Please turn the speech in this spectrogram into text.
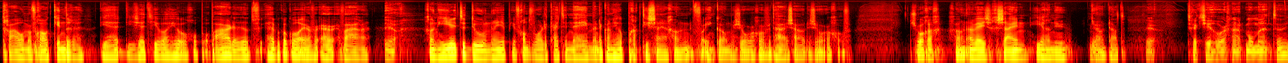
trouwen, maar vooral kinderen, die, die zet je wel heel erg op, op aarde. Dat heb ik ook wel er- er- ervaren. Ja. Gewoon hier te doen en je hebt je verantwoordelijkheid te nemen. En dat kan heel praktisch zijn, gewoon voor inkomen zorgen of het huishouden zorgen. Of zorg, gewoon aanwezig zijn hier en nu. Ja. Nou, dat. Trekt je heel erg naar het moment. Hè?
